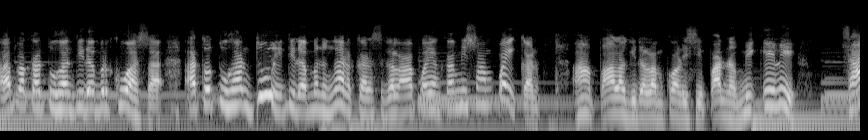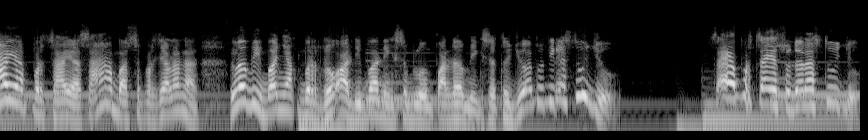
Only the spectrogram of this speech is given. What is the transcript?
Apakah Tuhan tidak berkuasa? Atau Tuhan tuli tidak mendengarkan segala apa yang kami sampaikan? Apalagi dalam kondisi pandemik ini, saya percaya sahabat seperjalanan lebih banyak berdoa dibanding sebelum pandemik. Setuju atau tidak setuju? Saya percaya saudara setuju.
